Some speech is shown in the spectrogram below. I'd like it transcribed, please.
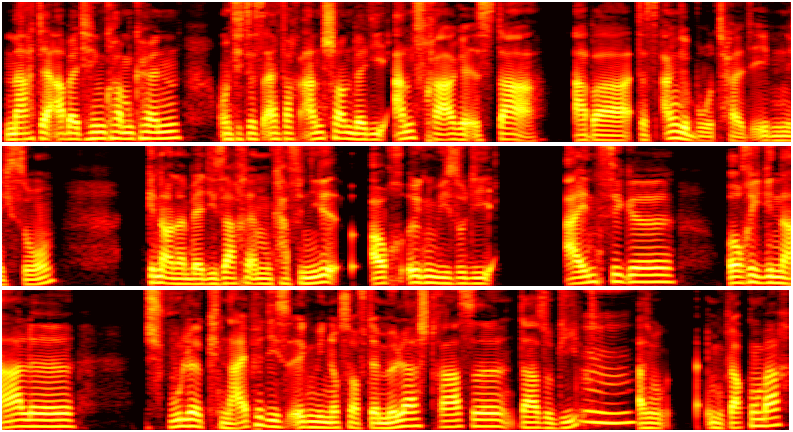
nach der Arbeit hinkommen können und sich das einfach anschauen, weil die Anfrage ist da, aber das Angebot halt eben nicht so. Genau, dann wäre die Sache im Café Nil auch irgendwie so die einzige originale schwule Kneipe, die es irgendwie noch so auf der Müllerstraße da so gibt, mhm. also im Glockenbach.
